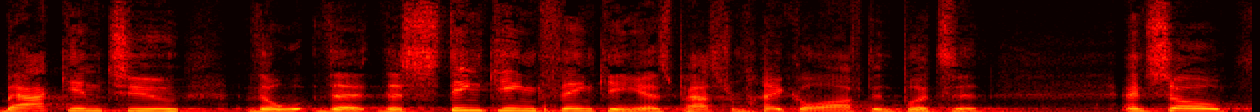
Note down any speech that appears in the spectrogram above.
back into the, the, the stinking thinking, as Pastor Michael often puts it. And so,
